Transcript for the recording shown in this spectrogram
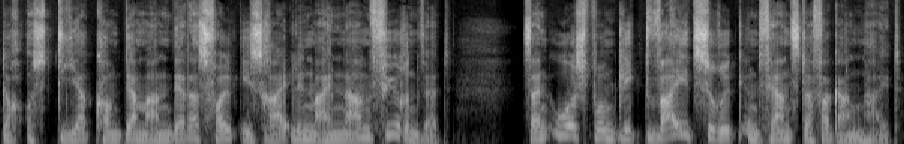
doch aus dir kommt der Mann, der das Volk Israel in meinem Namen führen wird. Sein Ursprung liegt weit zurück in fernster Vergangenheit.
